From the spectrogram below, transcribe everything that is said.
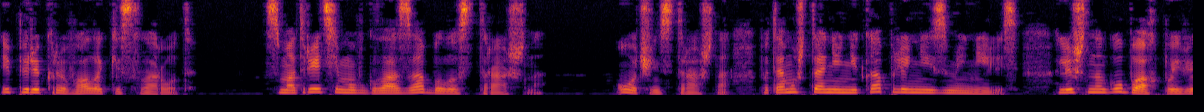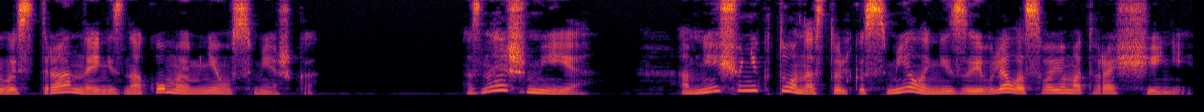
и перекрывала кислород. Смотреть ему в глаза было страшно. Очень страшно, потому что они ни капли не изменились, лишь на губах появилась странная, незнакомая мне усмешка. «Знаешь, Мия, а мне еще никто настолько смело не заявлял о своем отвращении.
